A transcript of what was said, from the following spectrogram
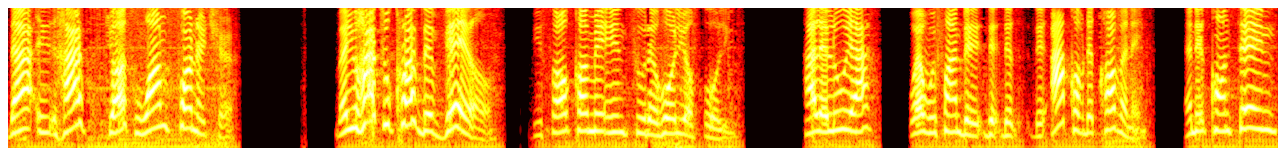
That it has just one furniture. But you have to cross the veil before coming into the Holy of Holies. Hallelujah. Where we find the, the, the, the Ark of the Covenant. And it contains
